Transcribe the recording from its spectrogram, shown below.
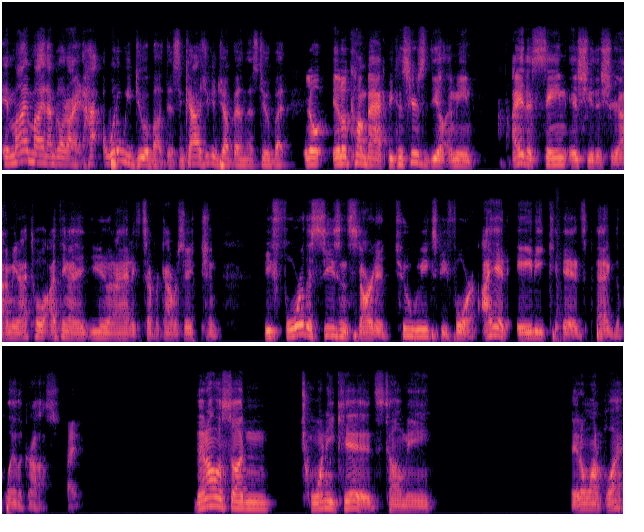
in my mind, I'm going, all right, how, what do we do about this? And Cos, you can jump in on this too, but it'll, it'll come back because here's the deal. I mean, I had the same issue this year. I mean, I told, I think I, you and I had a separate conversation before the season started, two weeks before, I had 80 kids pegged to play lacrosse. Right. Then all of a sudden, 20 kids tell me they don't want to play.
